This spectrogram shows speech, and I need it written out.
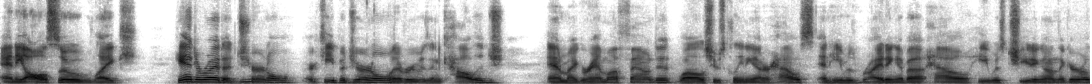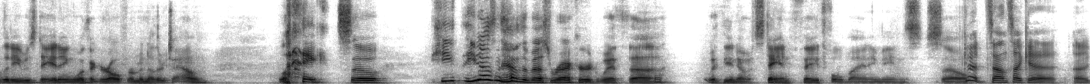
and he also like he had to write a journal or keep a journal whenever he was in college. And my grandma found it while she was cleaning out her house, and he was writing about how he was cheating on the girl that he was dating with a girl from another town. Like, so he he doesn't have the best record with uh with you know staying faithful by any means. So Good. Sounds like a a,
